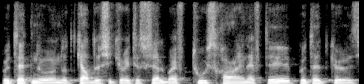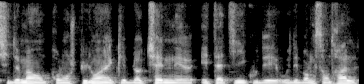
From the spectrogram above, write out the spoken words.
peut-être notre carte de sécurité sociale. Bref, tout sera un NFT. Peut-être que si demain on prolonge plus loin avec les blockchains étatiques ou des, ou des banques centrales,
